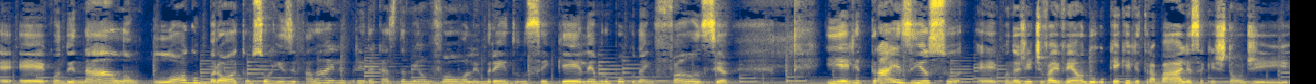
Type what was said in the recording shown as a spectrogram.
é, é, quando inalam, logo brota um sorriso e fala: Ai, lembrei da casa da minha avó, lembrei do não sei o quê, lembra um pouco da infância. E ele traz isso é, quando a gente vai vendo o que, que ele trabalha, essa questão de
